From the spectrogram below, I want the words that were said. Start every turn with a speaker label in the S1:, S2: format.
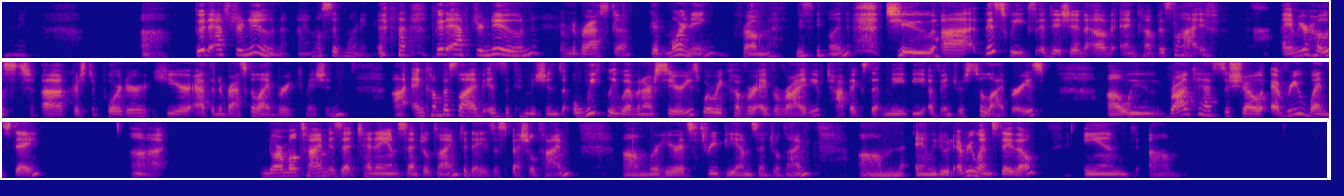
S1: All right. Uh, good afternoon. I almost said morning. good afternoon from Nebraska. Good morning from New Zealand to uh, this week's edition of NCompass Live. I am your host, uh, Krista Porter, here at the Nebraska Library Commission. Uh, NCompass Live is the Commission's weekly webinar series where we cover a variety of topics that may be of interest to libraries. Uh, we broadcast the show every Wednesday. Uh, normal time is at 10 a.m. Central Time. Today is a special time. Um, we're here, it's 3 p.m. Central Time. Um, and we do it every Wednesday though. And um,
